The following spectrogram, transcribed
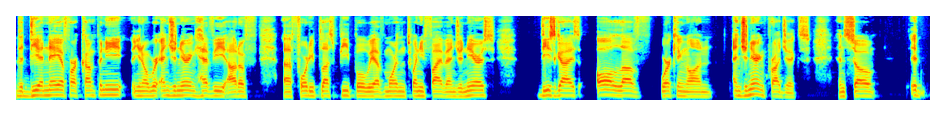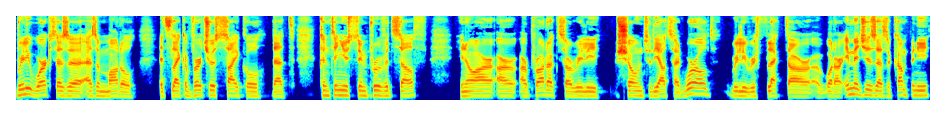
the DNA of our company, you know, we're engineering heavy out of uh, 40 plus people. We have more than 25 engineers. These guys all love working on engineering projects. And so it really works as a as a model. It's like a virtuous cycle that continues to improve itself. You know, our our, our products are really shown to the outside world, really reflect our what our image is as a company,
